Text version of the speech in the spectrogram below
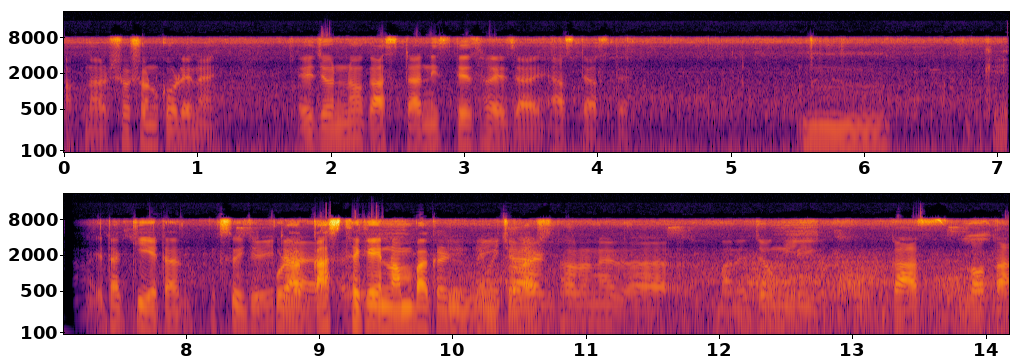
আপনার শোষণ করে নেয়। এই জন্য গাছটা নিস্তেজ হয়ে যায় আস্তে আস্তে. এটা কি? এটা দেখছ এই যে পুরা গাছ থেকে লম্বা করে নেমে চলে এক ধরনের মানে জংলি গাছ লতা।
